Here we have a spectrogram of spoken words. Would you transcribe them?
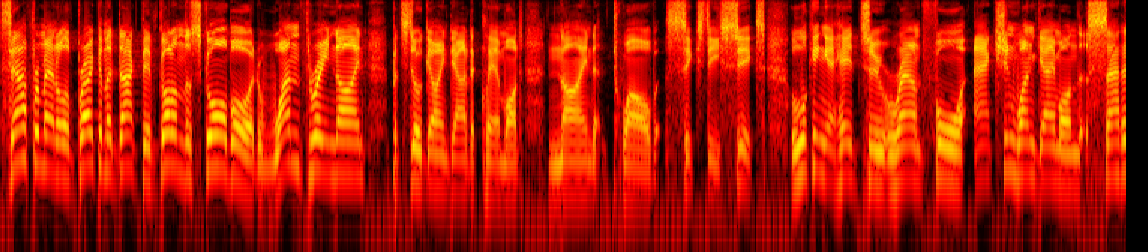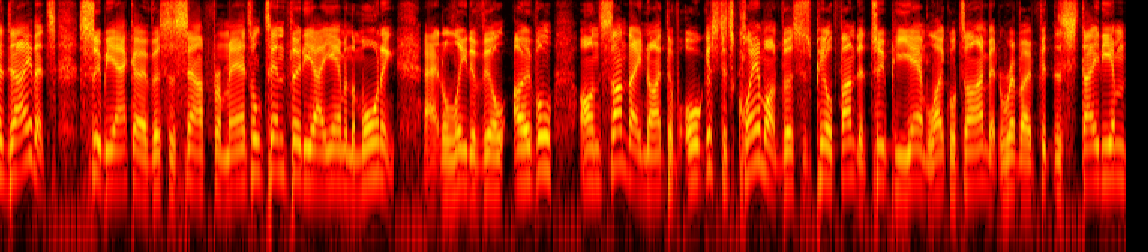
South Fremantle have broken the duck. They've got on the scoreboard 1-3-9, but still going down to Claremont 9 12 66. Looking ahead to round four action, one game on Saturday. That's Subiaco versus South Fremantle, 10.30am in the morning at Leederville Oval. On Sunday, 9th of August, it's Claremont versus Peel Thunder, 2pm local time at Revo Fitness Stadium.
